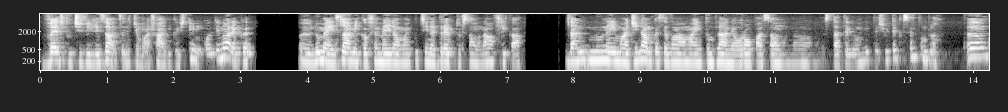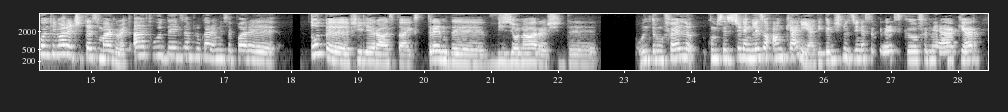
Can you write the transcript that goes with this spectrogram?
vestul civilizat, să zicem așa, adică știm în continuare că în lumea islamică femeile au mai puține drepturi sau în Africa, dar nu ne imaginam că se va mai întâmpla în Europa sau în uh, Statele Unite și uite că se întâmplă. În continuare citesc Margaret Atwood, de exemplu, care mi se pare tot pe filiera asta extrem de vizionară și de, într-un fel, cum se zice în engleză, uncanny, adică nici nu-ți vine să crezi că femeia aia chiar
